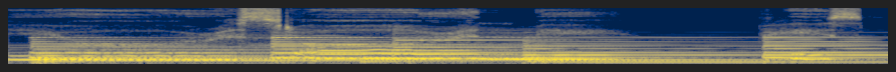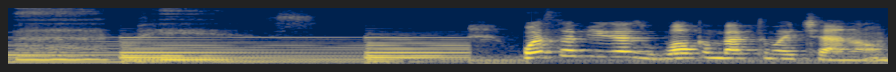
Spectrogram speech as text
You're me by. What's up you guys? Welcome back to my channel.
